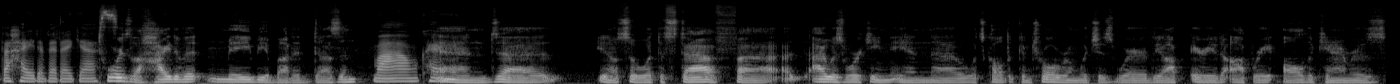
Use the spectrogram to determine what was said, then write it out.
the height of it, I guess? Towards the height of it, maybe about a dozen. wow, okay. And, uh, you know, so what the staff, uh, I was working in uh, what's called the control room, which is where the op- area to operate all the cameras,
